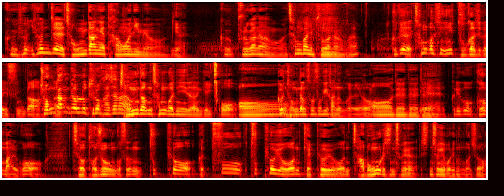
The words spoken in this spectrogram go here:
그 현, 현재 정당의 당원이면 예. 그 불가능한 건가요? 참관이 불가능한가요? 그게 참관인이 두 가지가 있습니다. 정당별로 들어가잖아요. 정당 참관인이라는 게 있고 어. 그건 정당 소속이 가는 거예요. 어, 네네네. 예. 그리고 그거 말고 저 더 좋은 것은 투표 그 투, 투표 요원, 개표 요원 자봉으로 신청해 신청해 버리는 거죠.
